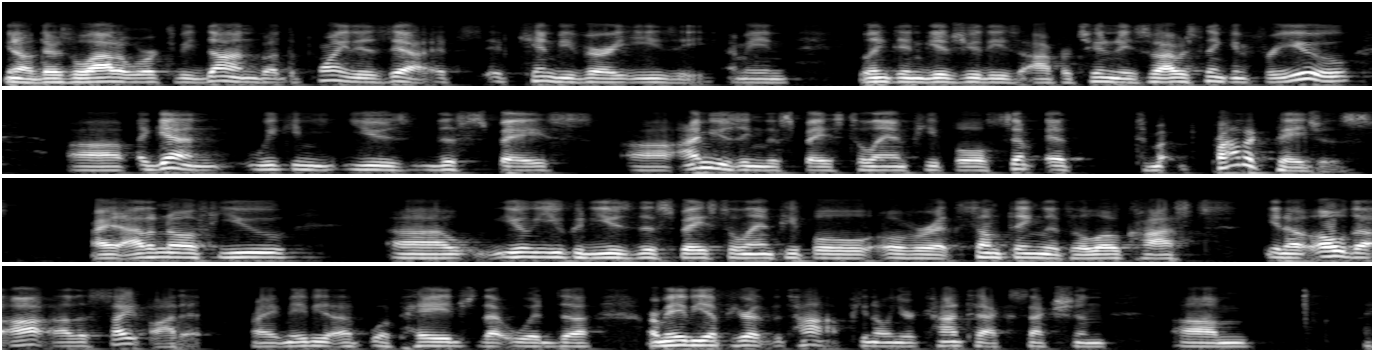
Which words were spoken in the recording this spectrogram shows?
you know, there's a lot of work to be done. But the point is, yeah, it's it can be very easy. I mean, LinkedIn gives you these opportunities. So I was thinking for you, uh, again, we can use this space. Uh, I'm using this space to land people sim- at, to product pages, right? I don't know if you uh, you you could use this space to land people over at something that's a low cost you know, oh, the uh, the site audit, right? Maybe a, a page that would, uh, or maybe up here at the top, you know, in your contact section. Um, I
